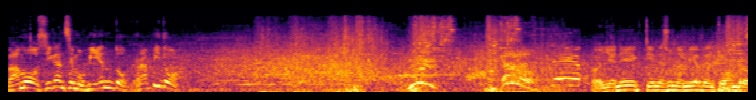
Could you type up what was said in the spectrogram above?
Vamos, síganse moviendo, rápido. Oye, Nick, tienes una mierda en tu hombro.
